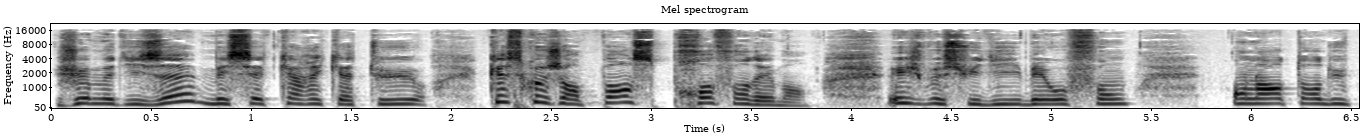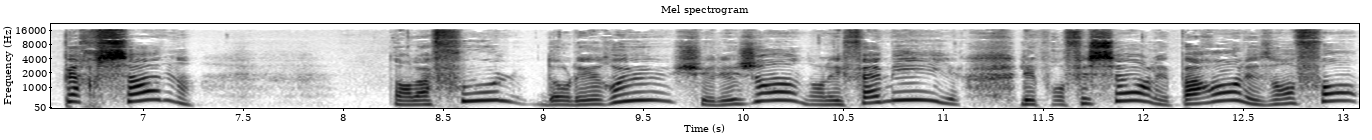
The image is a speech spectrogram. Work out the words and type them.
je me disais, mais cette caricature, qu'est-ce que j'en pense profondément? Et je me suis dit, mais au fond, on n'a entendu personne dans la foule, dans les rues, chez les gens, dans les familles, les professeurs, les parents, les enfants,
